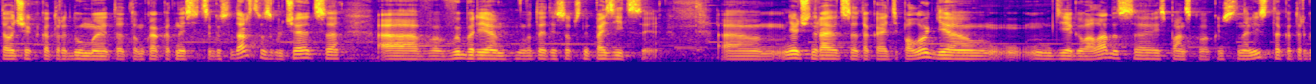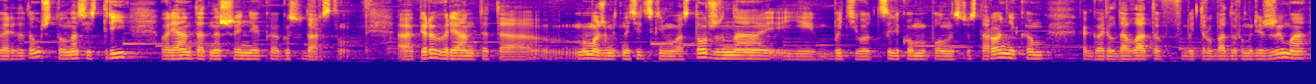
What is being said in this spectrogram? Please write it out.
того человека, который думает о том, как относиться к государству, заключается э, в выборе вот этой собственной позиции. Эм, мне очень нравится такая типология Диего Валадоса, испанского конституционалиста, который говорит о том, что у нас есть три варианта отношения к государству. Э, первый вариант – это мы можем относиться к нему восторженно и быть его целиком и полностью сторонником, как говорил Довлатов, быть трубадуром режима,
